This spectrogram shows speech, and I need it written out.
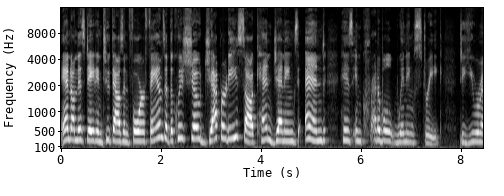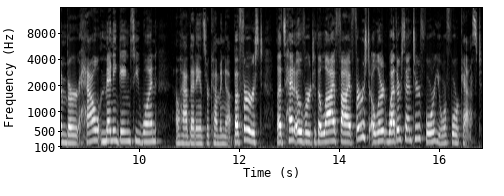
And on this date in 2004, fans of the quiz show Jeopardy saw Ken Jennings end his incredible winning streak. Do you remember how many games he won? I'll have that answer coming up. But first, let's head over to the Live 5 First Alert Weather Center for your forecast.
